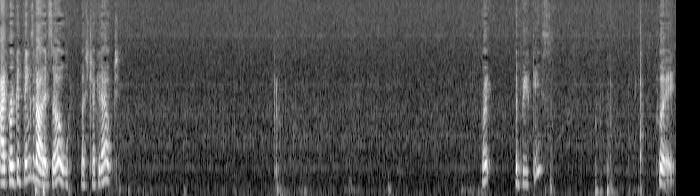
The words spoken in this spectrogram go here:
I've heard good things about it, so let's check it out. Right, the briefcase. Play.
